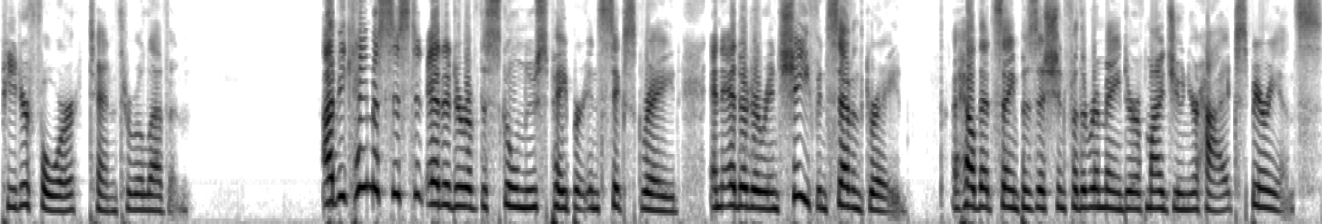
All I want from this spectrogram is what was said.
Peter 4 10 through 11. I became assistant editor of the school newspaper in sixth grade and editor in chief in seventh grade. I held that same position for the remainder of my junior high experience.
